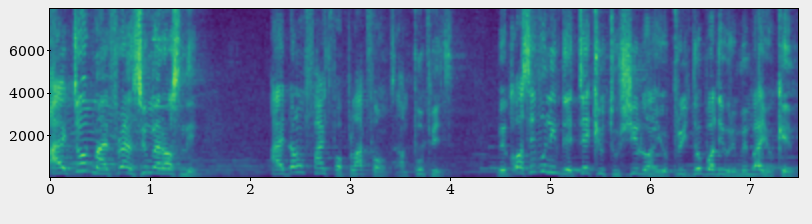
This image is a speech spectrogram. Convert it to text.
I told my friends humorously, I don't fight for platforms and pulpits. Because even if they take you to Shiloh and you preach, nobody will remember you came.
